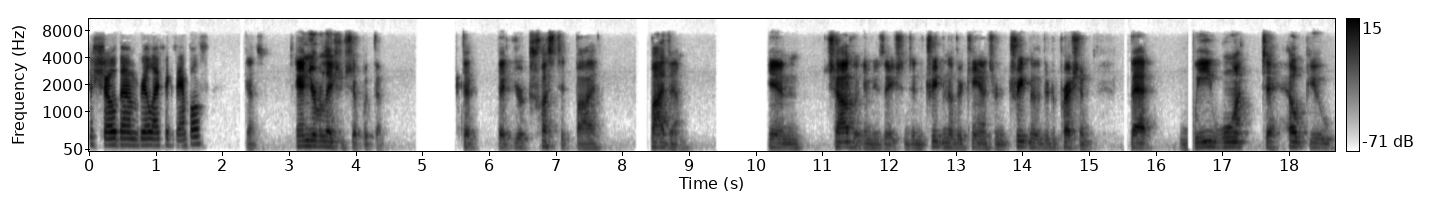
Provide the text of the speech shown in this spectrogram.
to show them real life examples. Yes. And your relationship with them. That that you're trusted by by them in childhood immunizations, in the treatment of their cancer, in the treatment of their depression, that we want to help you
